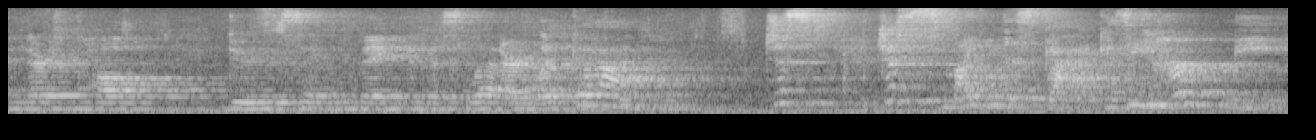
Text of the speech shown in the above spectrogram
And there's Paul doing the same thing in this letter. Like, God, just, just smite this guy because he hurt me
